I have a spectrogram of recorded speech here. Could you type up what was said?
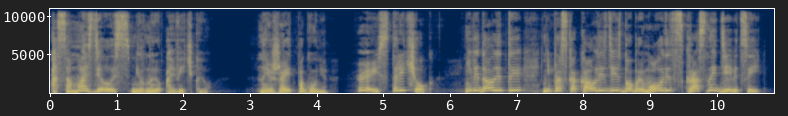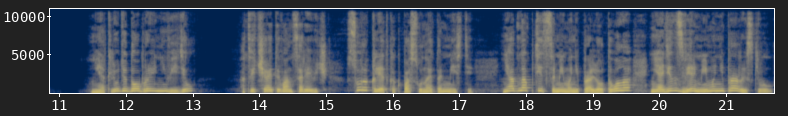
а сама сделалась смирную овечкою. Наезжает погоня. «Эй, старичок, не видал ли ты, не проскакал ли здесь добрый молодец с красной девицей?» «Нет, люди добрые, не видел», — отвечает Иван-царевич. «Сорок лет как пасу на этом месте». Ни одна птица мимо не пролетывала, ни один зверь мимо не прорыскивал.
